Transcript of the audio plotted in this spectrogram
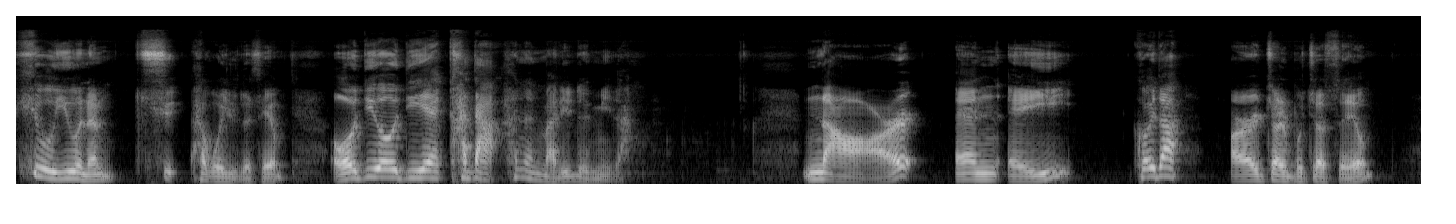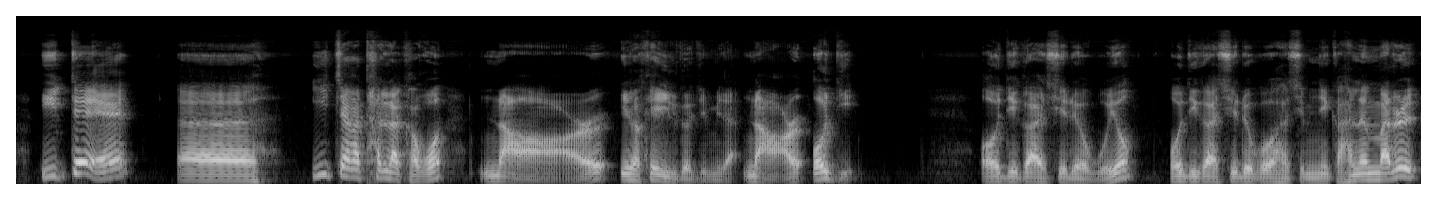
QU는 취하고 읽으세요. 어디 어디에 가다 하는 말이 됩니다. 날 na, 거의 다 r절 붙였어요. 이때 어, 에, 이 자가 탈락하고 날 이렇게 읽어집니다. 날 어디 어디 가시려고요? 어디 가시려고 하십니까? 하는 말을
